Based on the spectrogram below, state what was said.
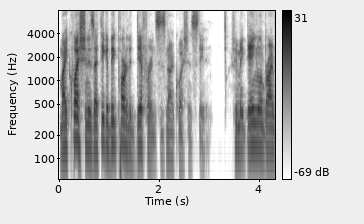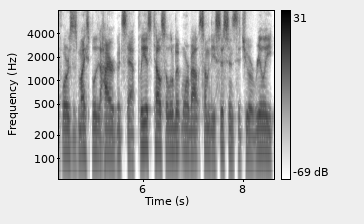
my question? Is I think a big part of the difference is not a question, statement between McDaniel and Brian Flores is Mike's ability to hire good staff. Please tell us a little bit more about some of the assistants that you are really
